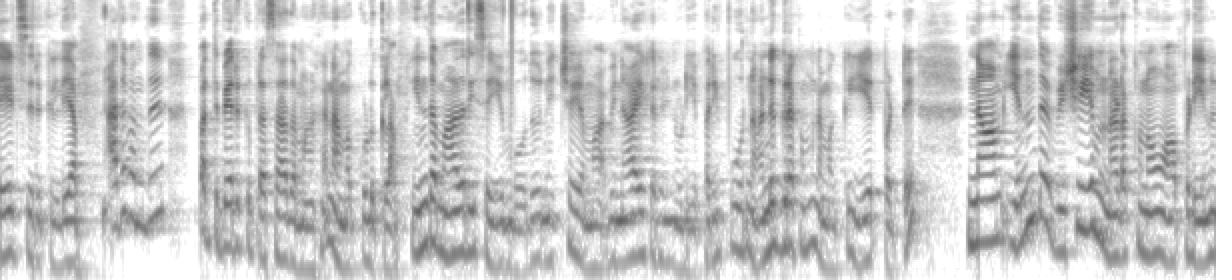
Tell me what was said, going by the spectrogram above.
டேட்ஸ் இருக்கு இல்லையா? அதை வந்து பத்து பேருக்கு பிரசாதமாக நாம் கொடுக்கலாம். இந்த மாதிரி செய்யும்போது நிச்சயமாக விநாயகரினுடைய பரிபூர்ண அனுக்கிரகம் நமக்கு ஏற்பட்டு நாம் எந்த விஷயம் நடக்கணும் அப்படின்னு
